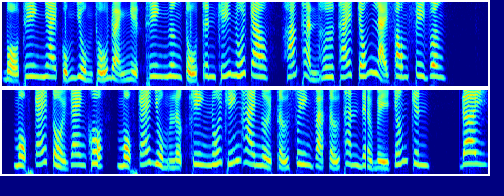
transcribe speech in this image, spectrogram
Bộ Thiên Nhai cũng dùng thủ đoạn nghịch thiên ngưng tụ tinh khí núi cao, hóa thành hư thái chống lại Phong Phi Vân. Một cái tồi gian khô, một cái dùng lực khiên núi khiến hai người Tử Xuyên và Tử Thanh đều bị chấn kinh. Đây,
